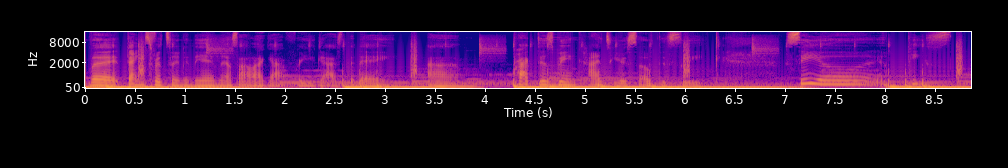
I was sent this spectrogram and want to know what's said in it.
But thanks for tuning in. That's all I got for you guys today. Um, practice being kind to yourself this week. See you. Peace.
